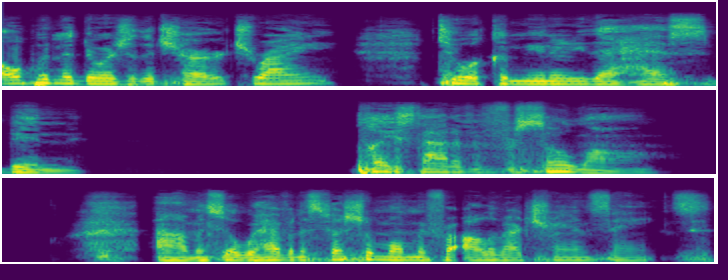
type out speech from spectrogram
open the doors of the church, right, to a community that has been placed out of it for so long. Um, and so we're having a special moment for all of our trans saints,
